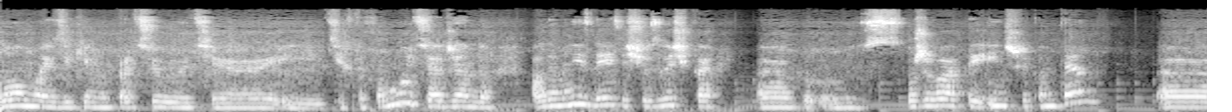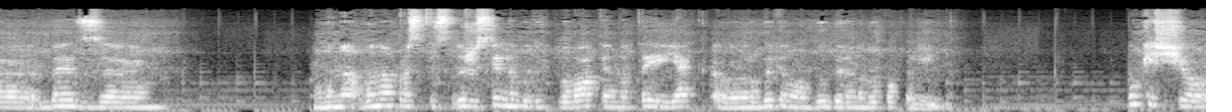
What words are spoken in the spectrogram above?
ломи, з якими працюють е, і ті, хто формують цю адженду. Але мені здається, що звичка е, споживати інший контент е, без вона вона просто дуже сильно буде впливати на те, як робитиме вибір нове покоління. Поки що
